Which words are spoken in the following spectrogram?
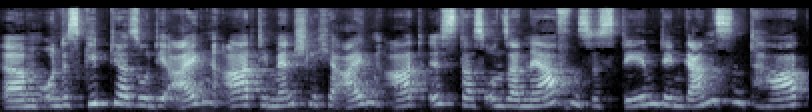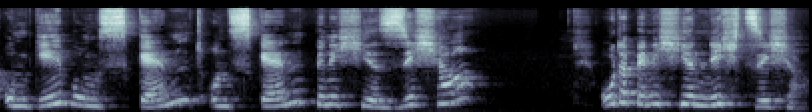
Ähm, und es gibt ja so die Eigenart, die menschliche Eigenart ist, dass unser Nervensystem den ganzen Tag Umgebung scannt und scannt, bin ich hier sicher oder bin ich hier nicht sicher?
